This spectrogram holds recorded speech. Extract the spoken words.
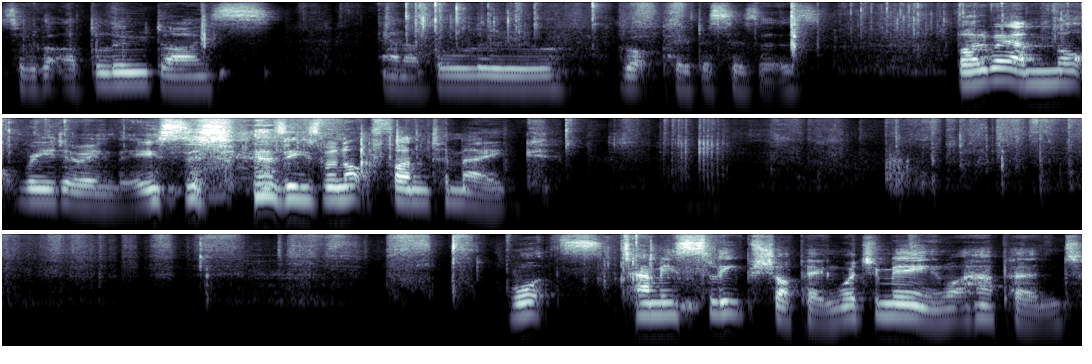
So we've got a blue dice and a blue rock, paper, scissors. By the way, I'm not redoing these. these were not fun to make. What's Tammy's sleep shopping? What do you mean? What happened?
